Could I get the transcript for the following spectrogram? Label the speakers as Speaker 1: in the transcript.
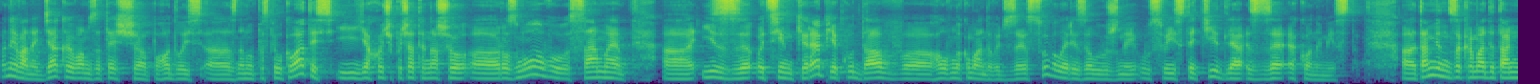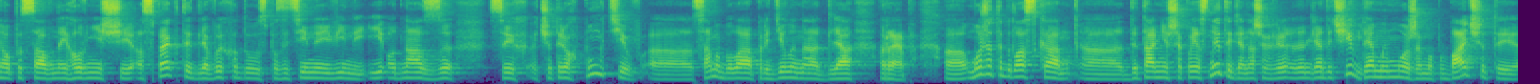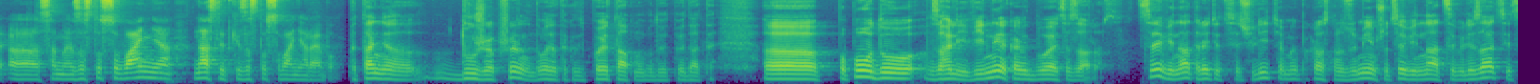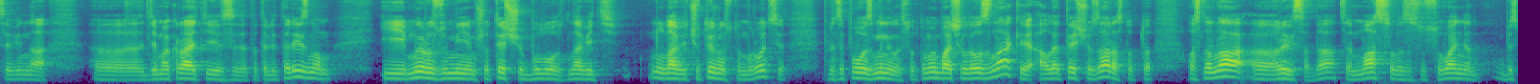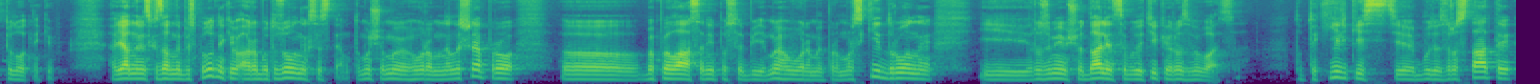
Speaker 1: Пане Іване, дякую вам за те, що погодились е, з нами поспілкуватись. І я хочу почати нашу е, розмову саме е, із оцінки РЕП, яку дав головнокомандувач ЗСУ Валерій Залужний у своїй статті для The Economist. Там він зокрема детально описав найголовніші аспекти для виходу з позиційної війни. І одна з цих чотирьох пунктів саме була приділена для РЕП. Можете, будь ласка, детальніше пояснити для наших глядачів, де ми можемо побачити е, саме застосування, наслідки застосування РЕБу?
Speaker 2: Питання дуже обширне, давайте так поетапно буду відповідати. Е, по поводу взагалі війни, яка відбувається зараз. Це війна третього тисячоліття. Ми прекрасно розуміємо, що це війна цивілізації, це війна е, демократії з тоталітаризмом. І ми розуміємо, що те, що було навіть, ну, навіть у 2014 році, принципово змінилось. Тобто ми бачили ознаки, але те, що зараз, тобто основна е, риса, да, це масове застосування безпілотників. Я навіть сказав не безпілотників, а роботизованих систем. Тому що ми говоримо не лише про е, БПЛА самі по собі, ми говоримо і про морські дрони, і розуміємо, що далі це буде тільки розвиватися. Тобто кількість е, буде зростати.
